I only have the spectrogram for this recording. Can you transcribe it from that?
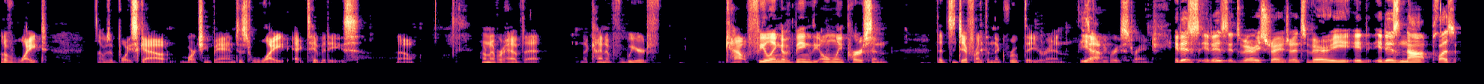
a lot of white. I was a Boy Scout, marching band, just white activities. So I don't ever have that that kind of weird feeling of being the only person that's different than the group that you're in. It's Yeah. be very strange. It is. It is. It's very strange, and it's very. It. It is not pleasant.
